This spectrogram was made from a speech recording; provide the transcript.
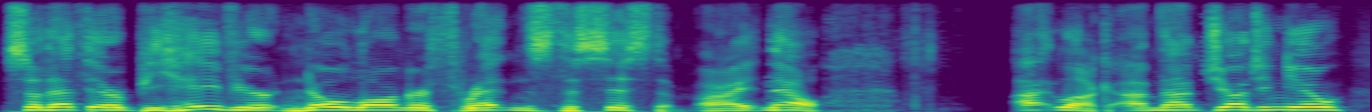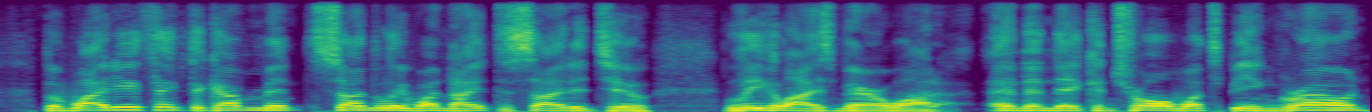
so that their behavior no longer threatens the system. All right now I, look i'm not judging you but why do you think the government suddenly one night decided to legalize marijuana? And then they control what's being grown,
